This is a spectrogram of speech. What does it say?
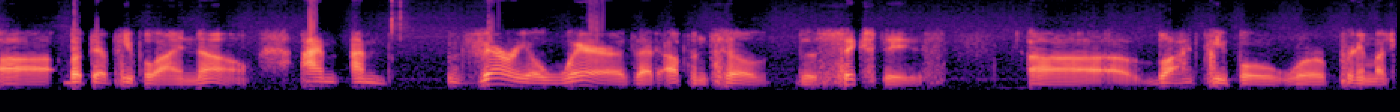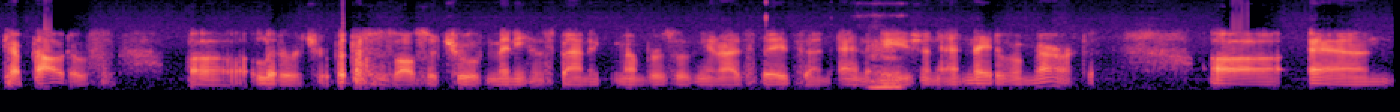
Uh, but they're people I know. I'm I'm very aware that up until the '60s, uh, black people were pretty much kept out of uh, literature. But this is also true of many Hispanic members of the United States and, and mm-hmm. Asian and Native American. Uh, and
